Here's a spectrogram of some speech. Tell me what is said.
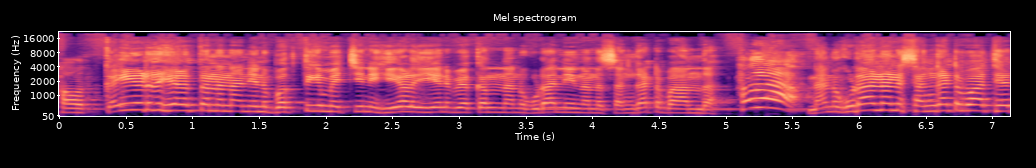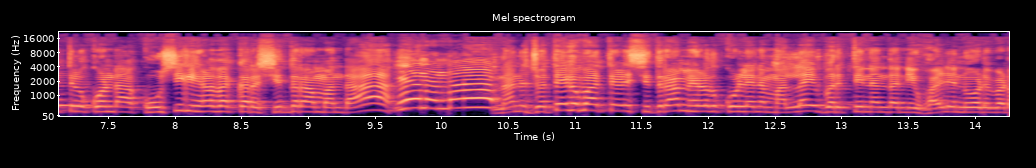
ಹೌದು. ಕೈ ಹಿಡಿದು ಹೇಳ್ತಾನ ನಾನು ನಿನ್ನ ಭಕ್ತಿಗೆ ಮೆಚ್ಚಿನ ಹೇಳು ಏನು ಬೇಕಂದ್ ನನ್ನ ಗುಡ ನೀ ನನ್ನ ಸಂಘಟ ಬಾ ಅಂದ. ಹೌದಾ? ನನ್ನ ಗುಡ ನನ್ನ ಸಂಘಟ ಬಾ ಅಂತ ಹೇಳಿ ತಿಳ್ಕೊಂಡ ಆ ಕೂಸಿಗೆ ಹೇಳ್ದಕ್ಕಾರ ಸಿದ್ದರಾಮ್ ಅಂದ. ಏನಂದ? ನನ್ನ ಜೊತೆಗೆ ಬಾ ಅಂತೇಳಿ ಸಿದ್ದರಾಮ್ ಹೇಳಿದ ಕೂಡಲೇ ಮಲ್ಲೈ ಬರ್ತೀನಿ ಅಂದ ನೀವು ಹೊಳ್ಳಿ ನೋಡಬೇಡ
